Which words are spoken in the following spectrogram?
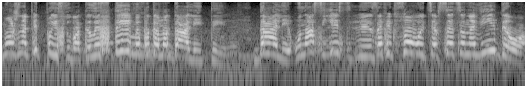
можна підписувати листи, ми будемо далі йти. Далі, у нас є, е, зафіксовується все це на відео,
